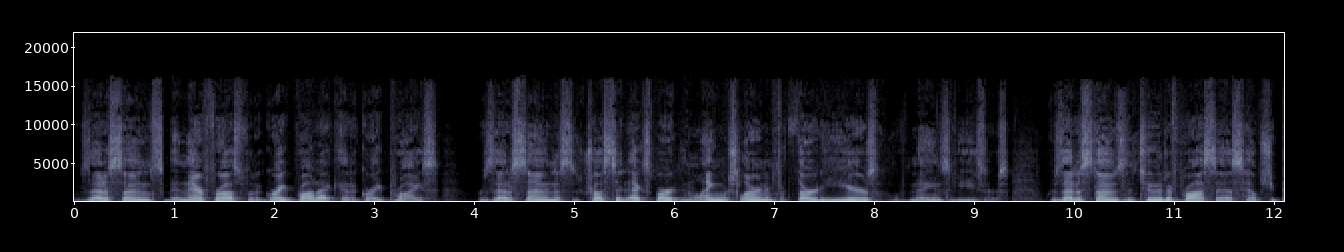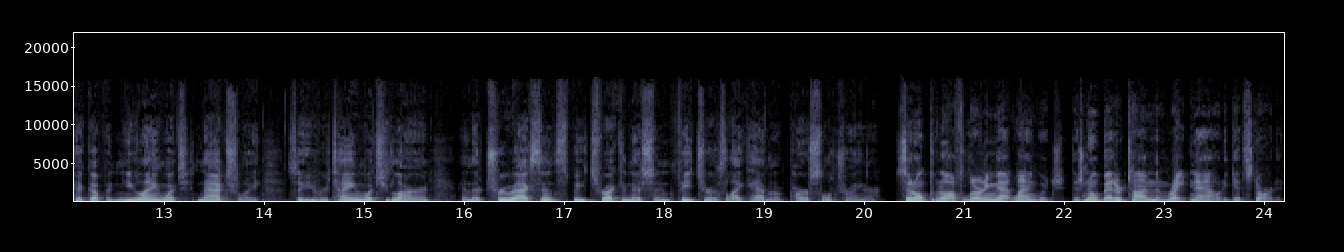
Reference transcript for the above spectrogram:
Rosetta Stone's been there for us with a great product at a great price. Rosetta Stone is the trusted expert in language learning for 30 years with millions of users. Rosetta Stone's intuitive process helps you pick up a new language naturally so you retain what you learn, and their true accent speech recognition feature is like having a personal trainer. So don't put off learning that language. There's no better time than right now to get started.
